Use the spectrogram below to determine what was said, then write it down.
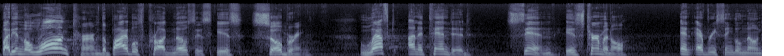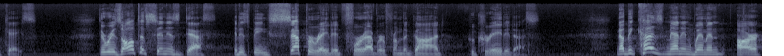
But in the long term, the Bible's prognosis is sobering. Left unattended, sin is terminal in every single known case. The result of sin is death. It is being separated forever from the God who created us. Now, because men and women are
